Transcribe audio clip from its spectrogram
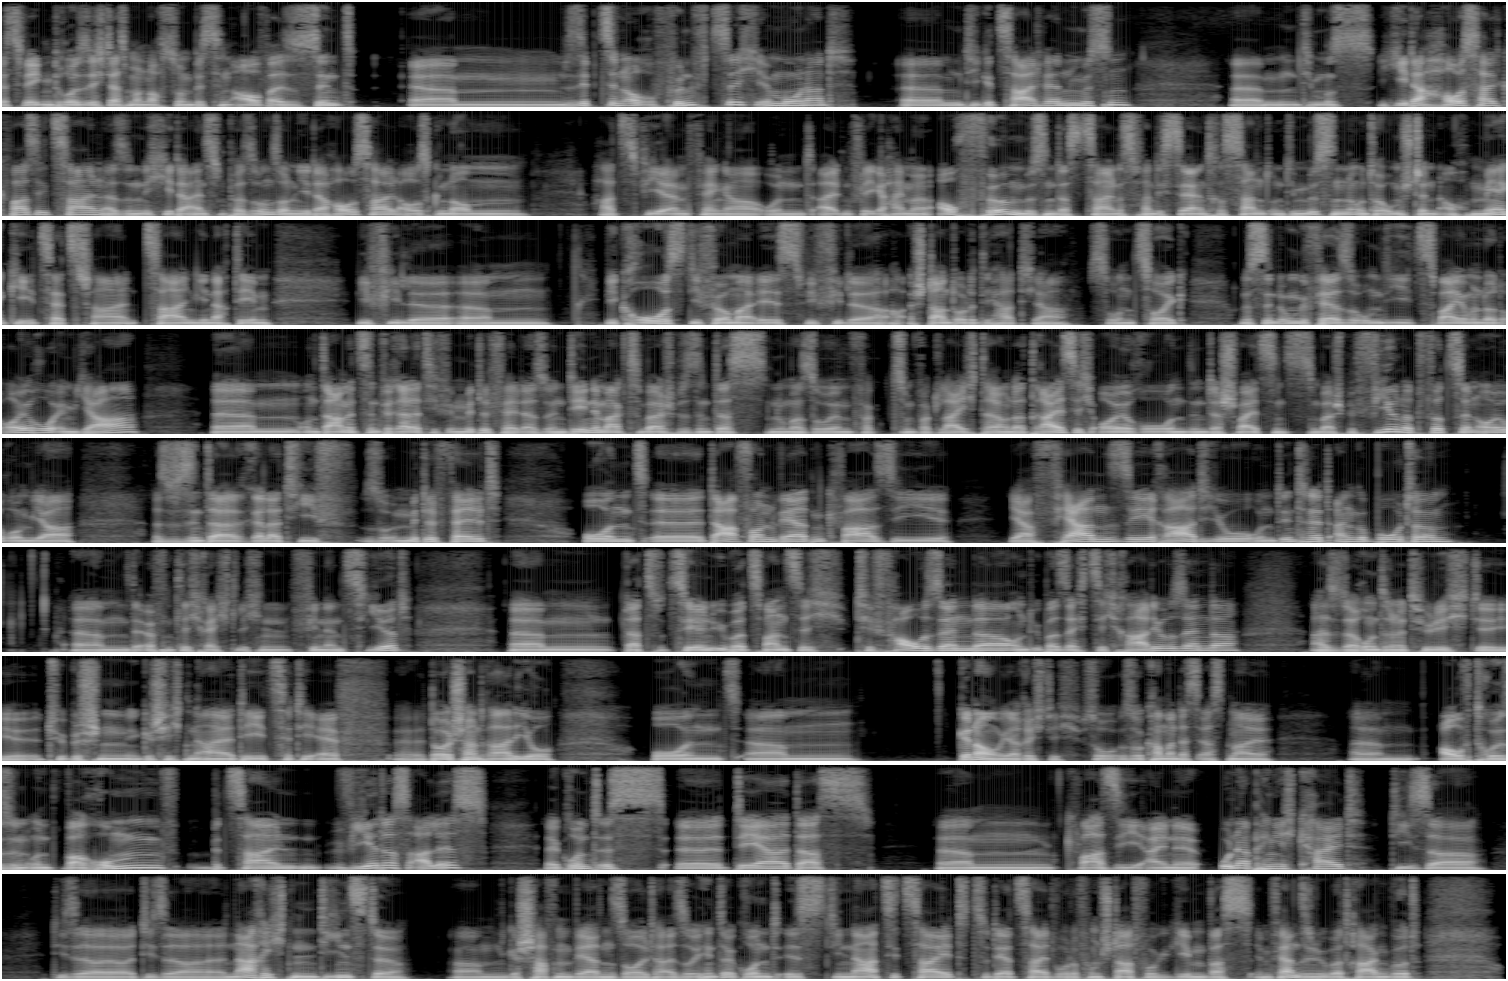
deswegen dröse ich das mal noch so ein bisschen auf. Also es sind ähm, 17,50 Euro im Monat, ähm, die gezahlt werden müssen. Ähm, die muss jeder Haushalt quasi zahlen, also nicht jede einzelne Person, sondern jeder Haushalt, ausgenommen Hartz-IV-Empfänger und Altenpflegeheime. Auch Firmen müssen das zahlen, das fand ich sehr interessant und die müssen unter Umständen auch mehr GEZ zahlen, zahlen je nachdem, wie viele, ähm, wie groß die Firma ist, wie viele Standorte die hat, ja, so ein Zeug. Und es sind ungefähr so um die 200 Euro im Jahr. Ähm, und damit sind wir relativ im Mittelfeld. Also in Dänemark zum Beispiel sind das nur mal so im, zum Vergleich 330 Euro und in der Schweiz sind es zum Beispiel 414 Euro im Jahr. Also sind da relativ so im Mittelfeld. Und äh, davon werden quasi ja Fernseh-, Radio- und Internetangebote ähm, der öffentlich-rechtlichen finanziert. Ähm, dazu zählen über 20 TV-Sender und über 60 Radiosender. Also darunter natürlich die typischen Geschichten ARD, ZDF, äh, Deutschlandradio. Und ähm, genau, ja richtig. So, so kann man das erstmal ähm, aufdröseln. Und warum bezahlen wir das alles? Der Grund ist äh, der, dass ähm, quasi eine Unabhängigkeit dieser dieser, dieser Nachrichtendienste ähm, geschaffen werden sollte. Also Hintergrund ist die Nazi-Zeit. Zu der Zeit wurde vom Staat vorgegeben, was im Fernsehen übertragen wird.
